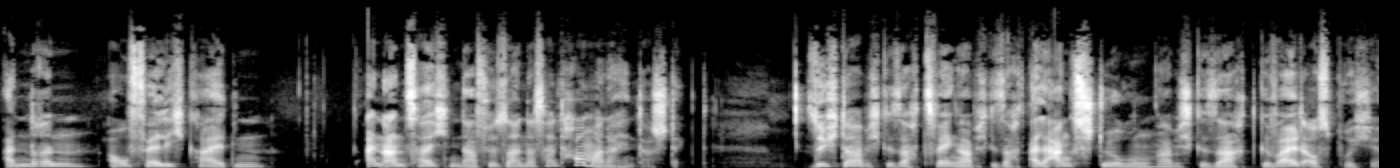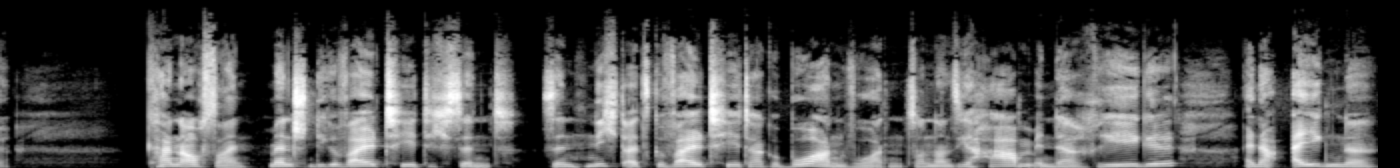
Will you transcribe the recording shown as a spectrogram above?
anderen Auffälligkeiten ein Anzeichen dafür sein, dass ein Trauma dahinter steckt. Süchte habe ich gesagt, Zwänge habe ich gesagt, alle Angststörungen habe ich gesagt, Gewaltausbrüche. Kann auch sein. Menschen, die gewalttätig sind, sind nicht als Gewalttäter geboren worden, sondern sie haben in der Regel eine eigene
